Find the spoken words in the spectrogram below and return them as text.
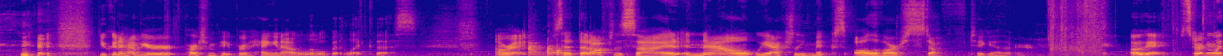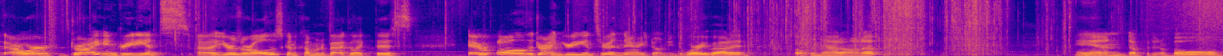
you can have your parchment paper hanging out a little bit like this. All right, set that off to the side. And now we actually mix all of our stuff together. Okay, starting with our dry ingredients. Uh, yours are all just gonna come in a bag like this. All the dry ingredients are in there, you don't need to worry about it. Open that on up. And dump it in a bowl.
